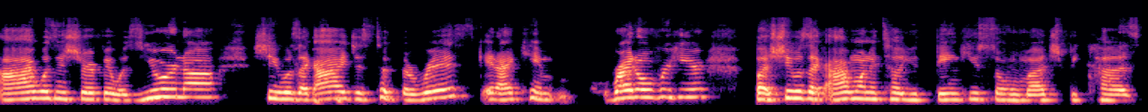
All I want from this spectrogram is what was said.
I wasn't sure if it was you or not. She was like, I just took the risk and I came right over here. But she was like, I want to tell you thank you so much because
